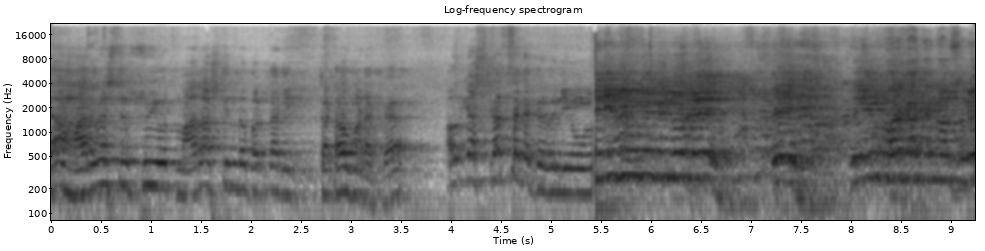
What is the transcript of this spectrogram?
ಯಾವ ಹಾರ್ವೆಸ್ಟರ್ಸ್ ಇವತ್ತು ಮಹಾರಾಷ್ಟ್ರದಿಂದ ಬರ್ತಾರೆ ಇಲ್ಲಿ ಕಟಾವ್ ಮಾಡಕ್ಕ. ಅವ್ರಿಗೆ ಎಷ್ಟು ಖರ್ಚಾಗತ್ತದ ನೀವು. ನೋಡ್ರಿ ಹೊರಗೆ ಹಾಕಿ ನಾವು ಸಭೆ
